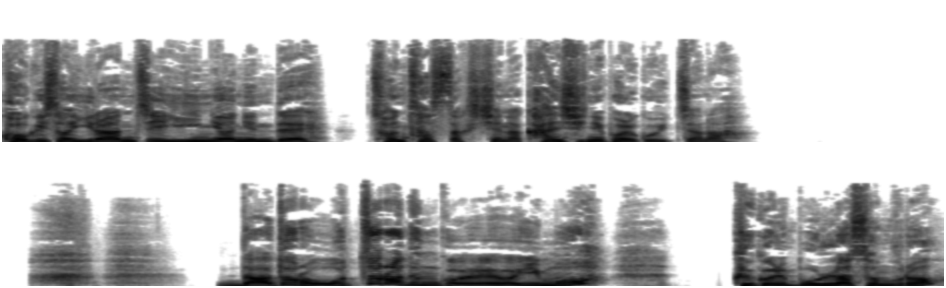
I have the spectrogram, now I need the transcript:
거기서 일한 지 2년인데 전차싹 씨나 간신히 벌고 있잖아. 나더러 어쩌라는 거예요, 이모? 그걸 몰라서 물어?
